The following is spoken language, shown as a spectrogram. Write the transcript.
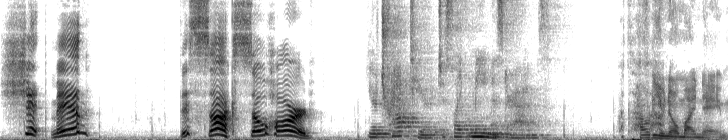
Shit, man! This sucks so hard. You're trapped here, just like me, Mr. Adams. How do you know my name?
